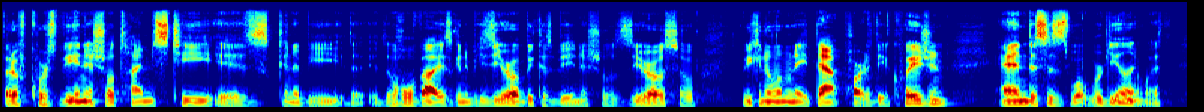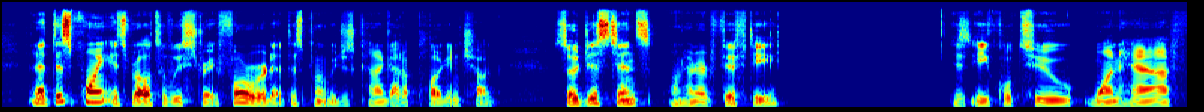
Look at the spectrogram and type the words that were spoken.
But of course, v initial times t is going to be, the, the whole value is going to be zero because v initial is zero. So we can eliminate that part of the equation. And this is what we're dealing with. And at this point, it's relatively straightforward. At this point, we just kind of got to plug and chug. So distance, 150, is equal to 1 half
